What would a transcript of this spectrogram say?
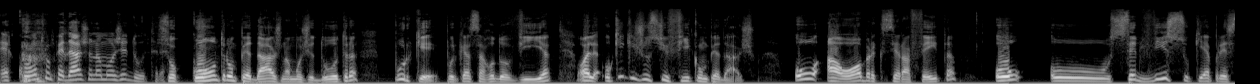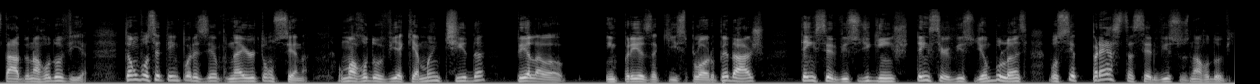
é contra um pedágio na Mogi Dutra? Sou contra um pedágio na Mogi Dutra. Por quê? Porque essa rodovia. Olha, o que, que justifica um pedágio? Ou a obra que será feita, ou o serviço que é prestado na rodovia. Então você tem, por exemplo, na Ayrton Senna, uma rodovia que é mantida pela empresa que explora o pedágio, tem serviço de guincho, tem serviço de ambulância, você presta serviços na rodovia.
